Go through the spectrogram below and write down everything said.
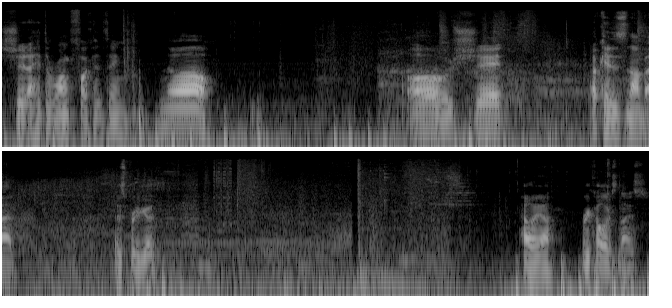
Shit, I hit the wrong fucking thing. No! Oh, shit. Okay, this is not bad. That's pretty good. Hell yeah. Recall looks nice.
